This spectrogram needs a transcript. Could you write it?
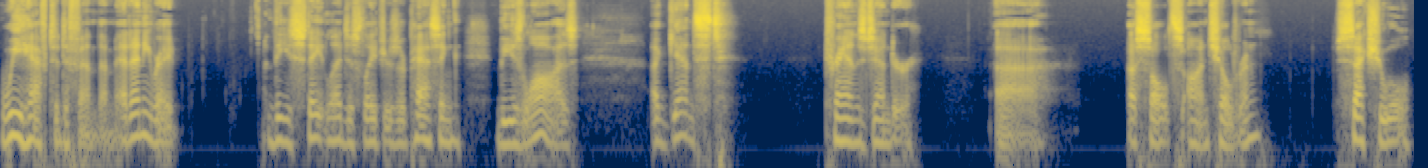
We have to defend them. At any rate, these state legislatures are passing these laws against transgender uh, assaults on children, sexual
